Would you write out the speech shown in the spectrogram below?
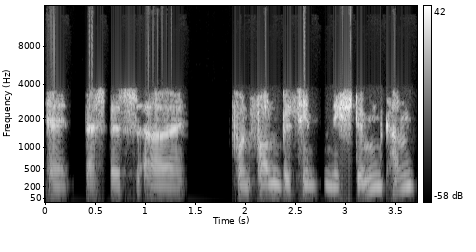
äh, dass das äh, von vorn bis hinten nicht stimmen kann.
